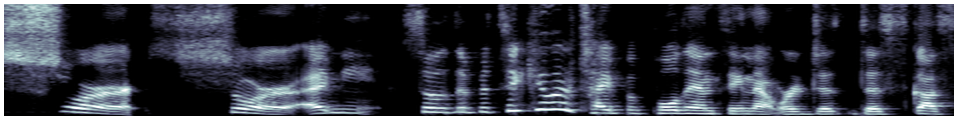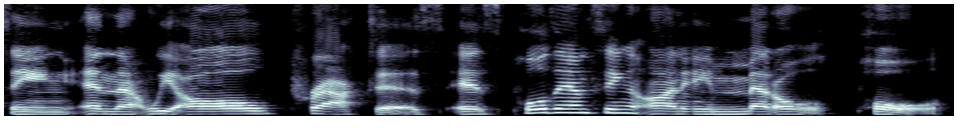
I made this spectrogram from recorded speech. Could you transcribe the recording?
Sure, sure. I mean, so the particular type of pole dancing that we're di- discussing and that we all practice is pole dancing on a metal pole.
